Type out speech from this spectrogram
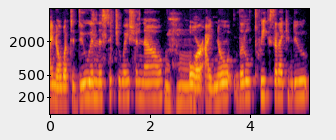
I know what to do in this situation now, mm-hmm. or I know little tweaks that I can do.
